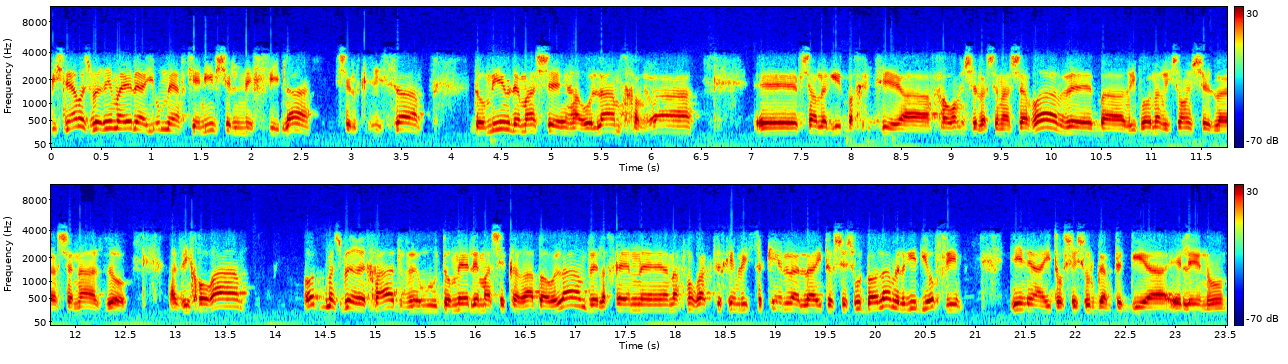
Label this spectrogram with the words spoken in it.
בשני המשברים האלה היו מאפיינים של נפילה, של קריסה. דומים למה שהעולם חווה, אה, אפשר להגיד, בחצי האחרון של השנה שעברה וברבעון הראשון של השנה הזו. אז לכאורה... עוד משבר אחד, והוא דומה למה שקרה בעולם, ולכן אה, אנחנו רק צריכים להסתכל על ההתאוששות בעולם ולהגיד, יופי, הנה ההתאוששות גם תגיע אלינו.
